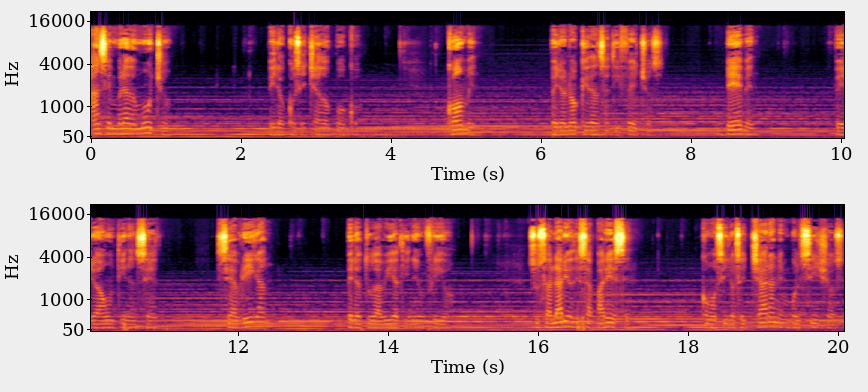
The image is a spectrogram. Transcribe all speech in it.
Han sembrado mucho, pero cosechado poco. Comen, pero no quedan satisfechos. Beben, pero aún tienen sed. Se abrigan, pero todavía tienen frío. Sus salarios desaparecen como si los echaran en bolsillos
